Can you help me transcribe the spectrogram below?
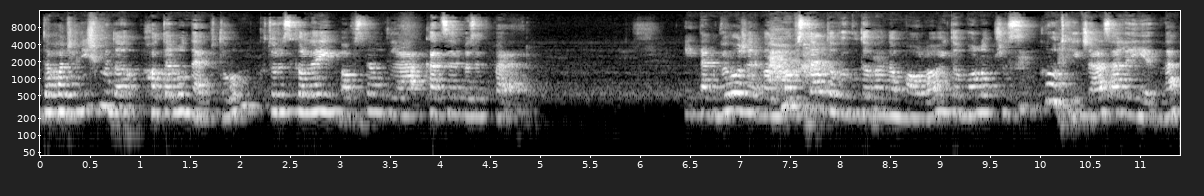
dochodziliśmy do hotelu Neptun, który z kolei powstał dla KC PZPR. I tak było, że jak on powstał, to wybudowano molo i to molo przez krótki czas, ale jednak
